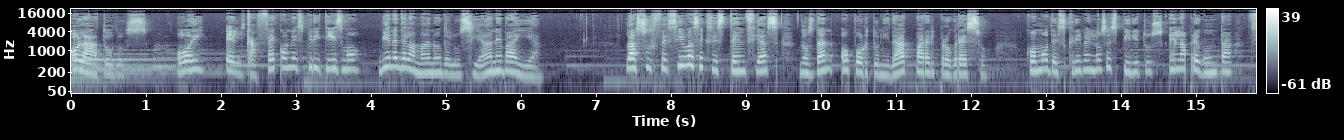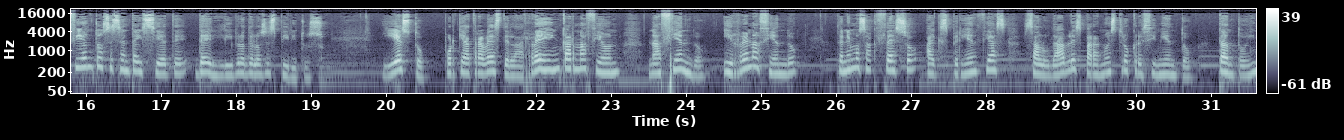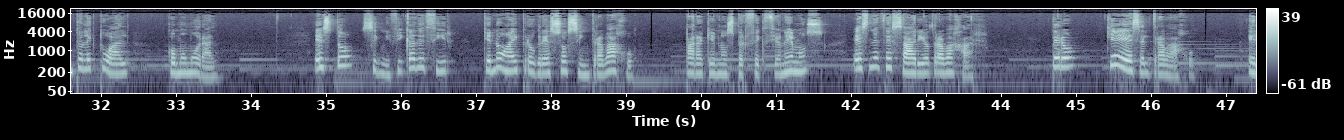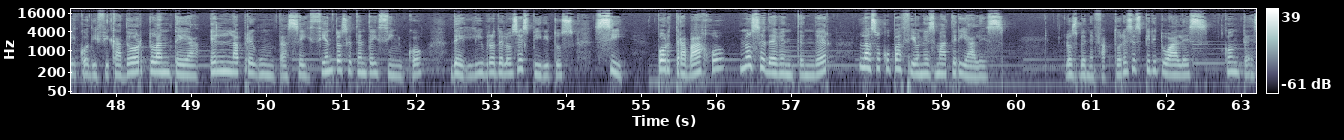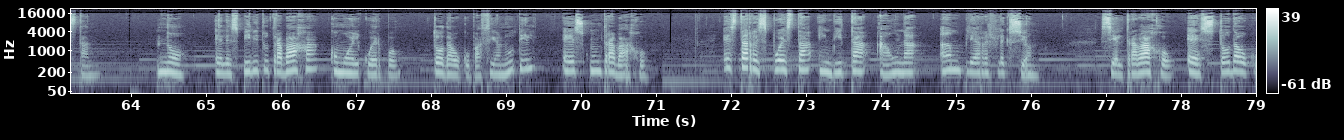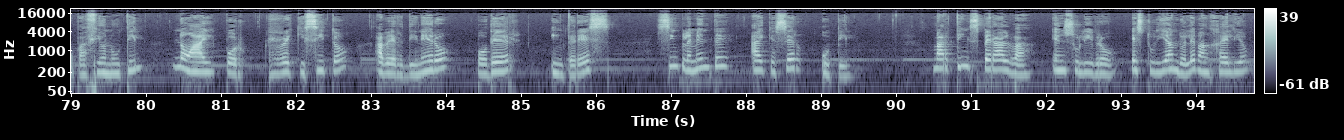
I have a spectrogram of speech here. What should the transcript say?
Hola a todos. Hoy el café con espiritismo viene de la mano de Luciane Bahía. Las sucesivas existencias nos dan oportunidad para el progreso, como describen los espíritus en la pregunta 167 del libro de los espíritus. Y esto porque a través de la reencarnación, naciendo y renaciendo, tenemos acceso a experiencias saludables para nuestro crecimiento, tanto intelectual como moral. Esto significa decir que no hay progreso sin trabajo. Para que nos perfeccionemos es necesario trabajar. Pero, ¿qué es el trabajo? El codificador plantea en la pregunta 675 del libro de los espíritus si por trabajo no se debe entender las ocupaciones materiales. Los benefactores espirituales contestan, no, el espíritu trabaja como el cuerpo. Toda ocupación útil es un trabajo. Esta respuesta invita a una amplia reflexión. Si el trabajo es toda ocupación útil, no hay por requisito haber dinero, poder, interés, simplemente hay que ser útil. Martín Speralba, en su libro Estudiando el Evangelio,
